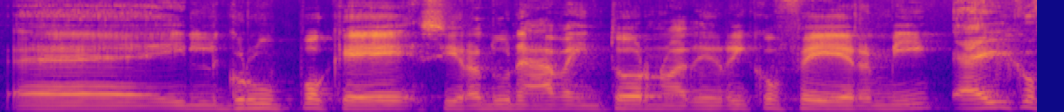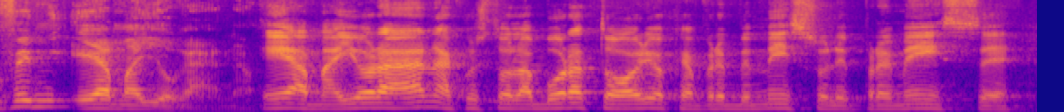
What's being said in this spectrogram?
eh, il gruppo che si radunava intorno ad Enrico Fermi. A Enrico Fermi e a Majorana. E a Majorana, questo laboratorio che avrebbe messo le premesse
